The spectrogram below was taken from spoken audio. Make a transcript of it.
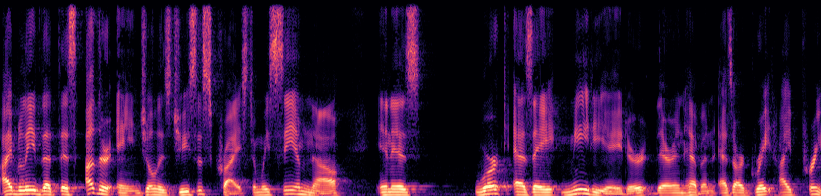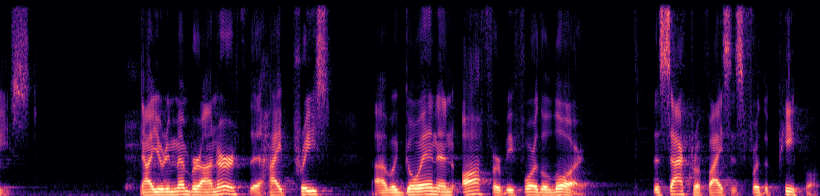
I believe that this other angel is Jesus Christ, and we see him now in his work as a mediator there in heaven as our great high priest. Now, you remember on earth, the high priest uh, would go in and offer before the Lord the sacrifices for the people.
